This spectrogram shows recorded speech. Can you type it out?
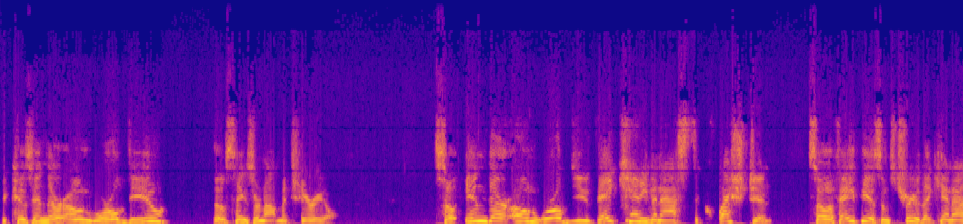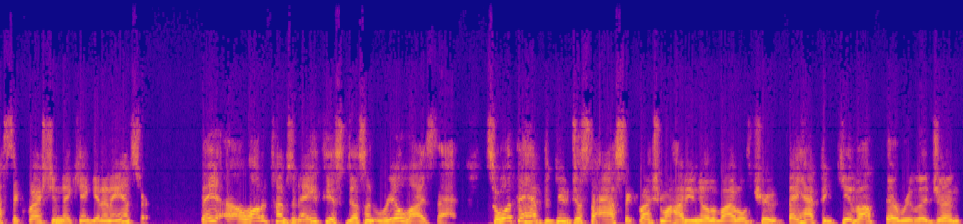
because in their own worldview, those things are not material. So in their own worldview, they can't even ask the question. So if atheism's true, they can't ask the question, they can't get an answer. They a lot of times an atheist doesn't realize that. So what they have to do just to ask the question, well, how do you know the Bible is true? They have to give up their religion,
